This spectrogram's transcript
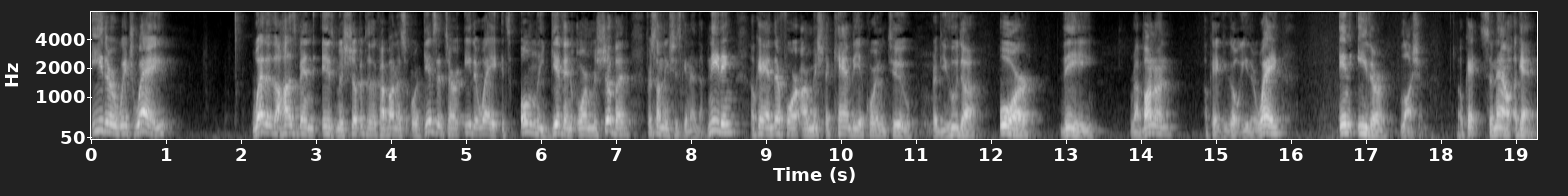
either which way, whether the husband is meshubad to the karbanos or gives it to her, either way, it's only given or meshubad for something she's going to end up needing. Okay, and therefore our Mishnah can be according to Rabbi Yehuda or the Rabbanon. Okay, it could go either way in either lashon. Okay, so now again,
